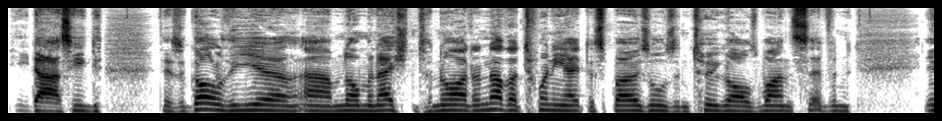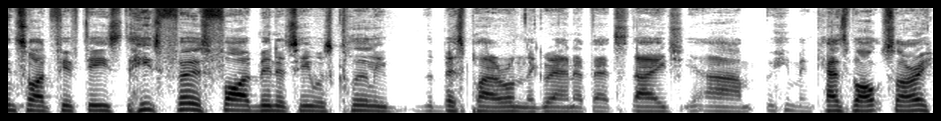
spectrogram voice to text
He does. He there's a goal of the year um, nomination tonight. Another 28 disposals and two goals, one seven inside 50s. His first five minutes, he was clearly the best player on the ground at that stage. Um, him and Casboult, sorry.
